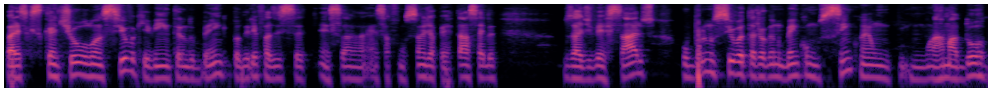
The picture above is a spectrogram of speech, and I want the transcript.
parece que escanteou o Luan Silva, que vinha entrando bem, que poderia fazer essa, essa, essa função de apertar a saída dos adversários. O Bruno Silva está jogando bem como 5, né, um, um armador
